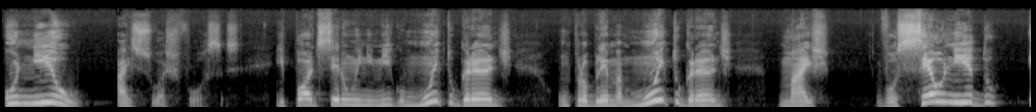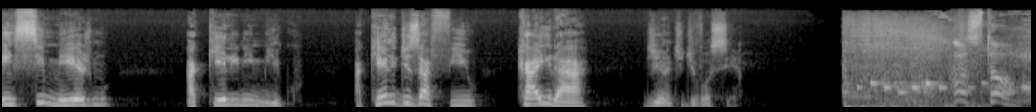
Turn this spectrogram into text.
uniu as suas forças. E pode ser um inimigo muito grande, um problema muito grande, mas você unido em si mesmo, aquele inimigo, aquele desafio cairá diante de você. Gostou?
